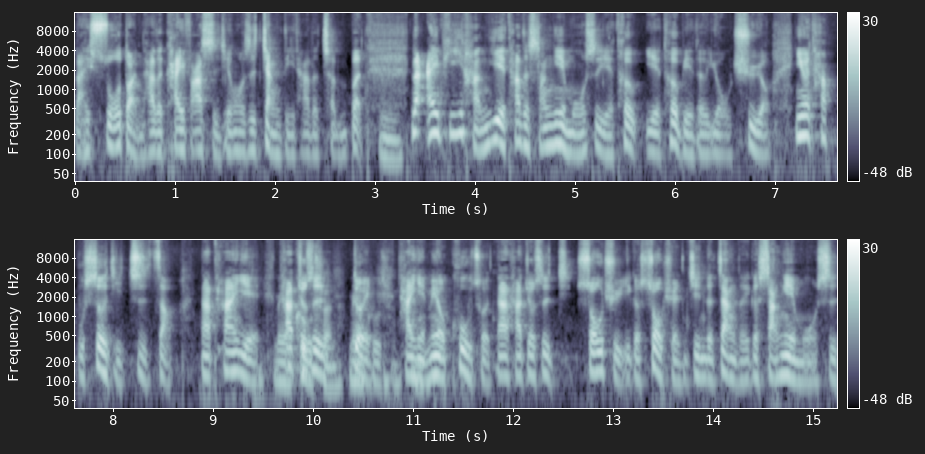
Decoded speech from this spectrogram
来缩短它的开发时间，或是降低它的成本。那 IP 行业它的商业模式也特也特别的有趣哦，因为它不涉及制造，那它也它就是对它也没有库存，那它就是收取一个授权金的这样的一个商业模式。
